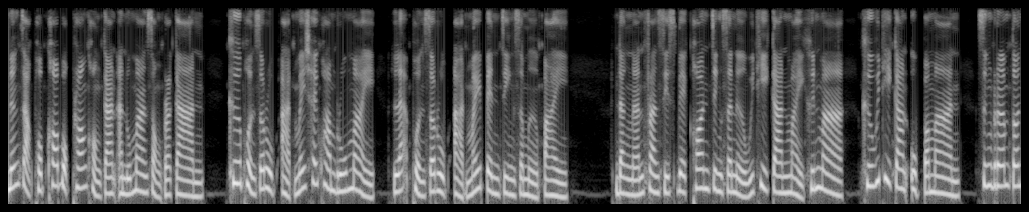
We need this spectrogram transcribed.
เนื่องจากพบข้อบกพร่องของการอนุมานสองประการ คือผลสรุปอาจไม่ใช่ความรู้ใหม่ และผลสรุปอาจไม่เป็นจริงเสมอไป ดังนั้นฟรานซิสเบคอนจึงเสนอวิธีการใหม่ขึ้นมา คือวิธีการอุปมาณ ซึ่งเริ่มต้น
